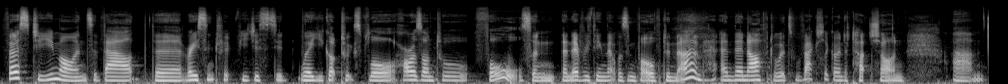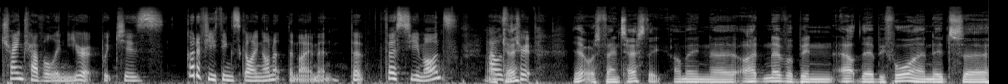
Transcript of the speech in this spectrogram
first to you, Mogens, about the recent trip you just did where you got to explore horizontal falls and, and everything that was involved in that. And then afterwards, we're actually going to touch on um, train travel in Europe, which is got a few things going on at the moment. But first, Mogens, how was the trip? Yeah, it was fantastic. I mean, uh, I had never been out there before, and it's, uh,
